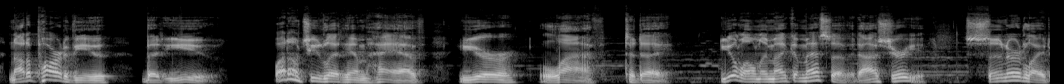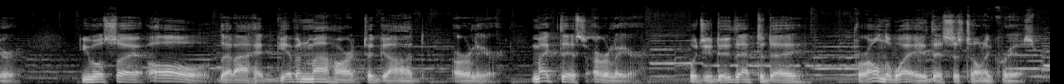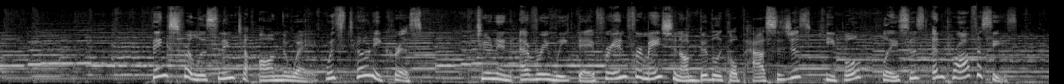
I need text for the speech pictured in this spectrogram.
not a part of you, but you. Why don't you let him have your life today. You'll only make a mess of it, I assure you. Sooner or later, you will say, Oh, that I had given my heart to God earlier. Make this earlier. Would you do that today? For On the Way, this is Tony Crisp. Thanks for listening to On the Way with Tony Crisp. Tune in every weekday for information on biblical passages, people, places, and prophecies.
